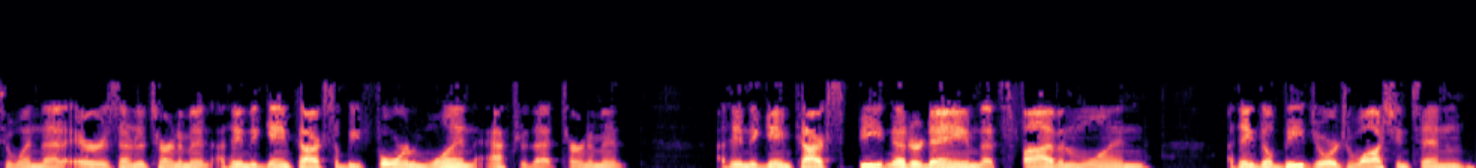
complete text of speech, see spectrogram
to win that Arizona tournament. I think the Gamecocks will be four and one after that tournament. I think the Gamecocks beat Notre Dame. That's five and one. I think they'll beat George Washington.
